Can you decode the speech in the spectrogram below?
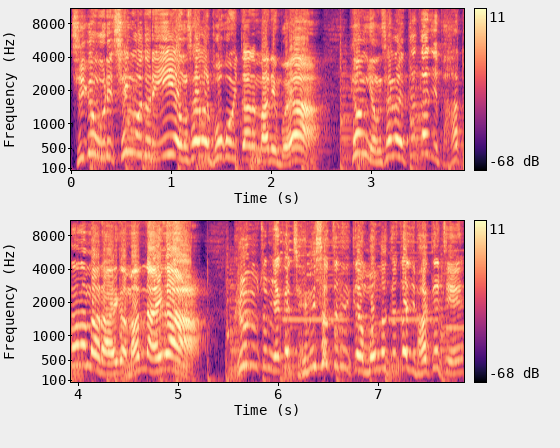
지금 우리 친구들이 이 영상을 보고 있다는 말이 뭐야? 형 영상을 끝까지 봤다는 말 아이가 맞나 아이가? 그러면 좀 약간 재밌었으니까 뭔가 끝까지 봤겠지?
